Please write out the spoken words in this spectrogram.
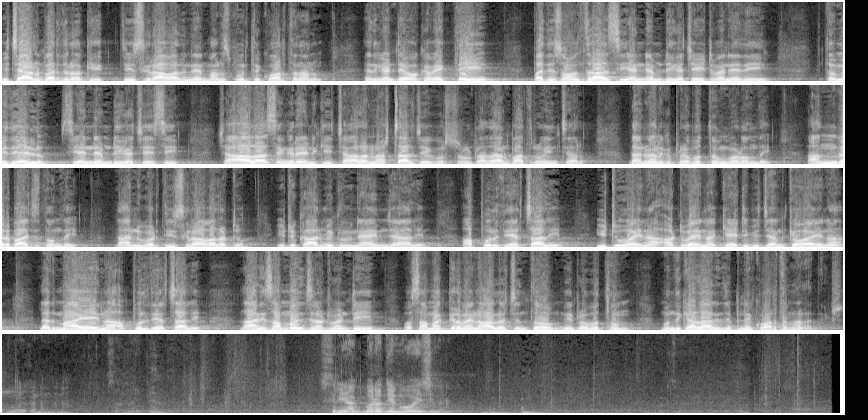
విచారణ పరిధిలోకి తీసుకురావాలని నేను మనస్ఫూర్తి కోరుతున్నాను. ఎందుకంటే ఒక వ్యక్తి పది సంవత్సరాలు సిఎన్ఎండిగా చేయటం అనేది తొమ్మిదేళ్ళు సిఎన్ఎండిగా చేసి చాలా సింగరేణికి చాలా నష్టాలు చేకూర్చడం ప్రధాన పాత్ర వహించారు. దాని వెనక ప్రభుత్వం కూడా ఉంది అందరి బాధ్యత ఉంది. దాన్ని కూడా తీసుకురావాలటు ఇటు కార్మికులకు న్యాయం చేయాలి అప్పులు తీర్చాలి. ఇటు అయినా అటువైనా కేటీపీ జన్కో అయినా లేదా మాయ అయినా అప్పులు తీర్చాలి. దానికి సంబంధించినటువంటి ఒక సమగ్రమైన ఆలోచనతో మీ ప్రభుత్వం ముందుకు వెళ్ళాలని చెప్పి నేను కోరుతున్నాను అధ్యక్ష. శ్రీ అక్బరుద్దీన్ ఓవైసీ గారు.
